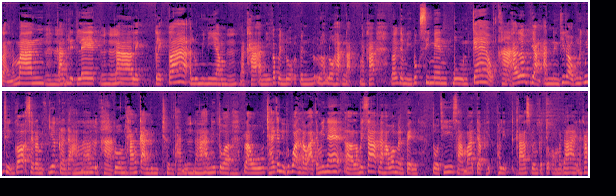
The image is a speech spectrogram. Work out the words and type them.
กลั่นน้ำมัน การผลิตเหล็กการเหล็ก เหล็กกล้าอลูมิเนียมนะคะ อันนี้ก็เป็นโลเป็นโลหะหนักนะคะแล้วจะมีพวกซีเมนต์ปูนแก้วค่ะนะคะแล้วอย่างอันหนึ่งที่เรานึกไม่ถึงก็เซรามิกเยื่อกระดาษนะคะอ่าหรือค่ะรวมทั้งการบินเชิงพาณิชย์นะคะอันนี้ตัวเราใช้กันอยู่ทุกวันเราอาจจะไม่แน่เอ่อเราไม่ทราบนะคะว่ามันเป็นตัวที่สามารถจะผลิตผลิตก๊าซเรือนกระจกออกมาได้นะคะ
